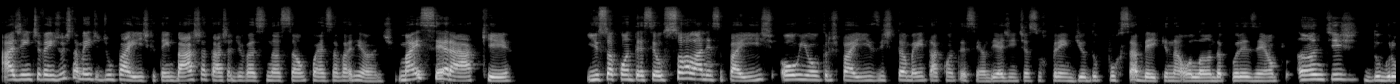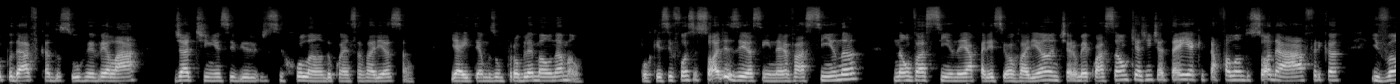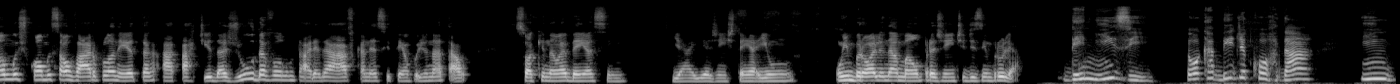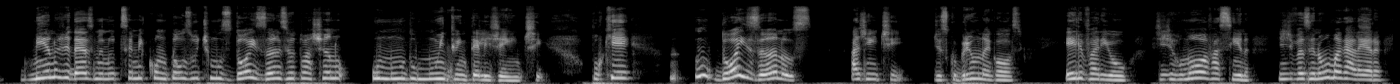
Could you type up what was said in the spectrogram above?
a gente vem justamente de um país que tem baixa taxa de vacinação com essa variante. Mas será que isso aconteceu só lá nesse país ou em outros países também está acontecendo? E a gente é surpreendido por saber que na Holanda, por exemplo, antes do grupo da África do Sul revelar, já tinha esse vírus circulando com essa variação. E aí temos um problemão na mão. Porque se fosse só dizer assim, né, vacina, não vacina e apareceu a variante, era uma equação que a gente até ia estar tá falando só da África e vamos como salvar o planeta a partir da ajuda voluntária da África nesse tempo de Natal. Só que não é bem assim. E aí a gente tem aí um, um embrólio na mão para a gente desembrulhar. Denise, eu acabei de acordar e em menos de 10 minutos você me contou os últimos dois anos e eu tô achando o mundo muito inteligente. Porque em dois anos a gente descobriu um negócio ele variou, a gente arrumou uma vacina, a gente vacinou uma galera.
